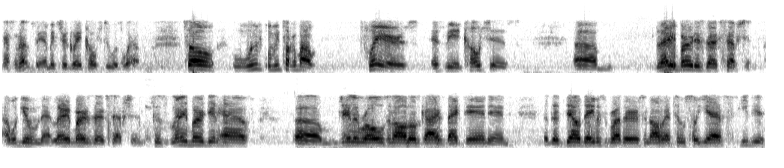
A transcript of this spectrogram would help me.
That's what I'm saying. It makes you a great coach too as well. So when we, when we talk about players as being coaches, um, Larry Bird is the exception. I will give him that. Larry Bird is the exception because Larry Bird did have um, Jalen Rose and all those guys back then, and the Dale Davis brothers and all that too. So yes, he did.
